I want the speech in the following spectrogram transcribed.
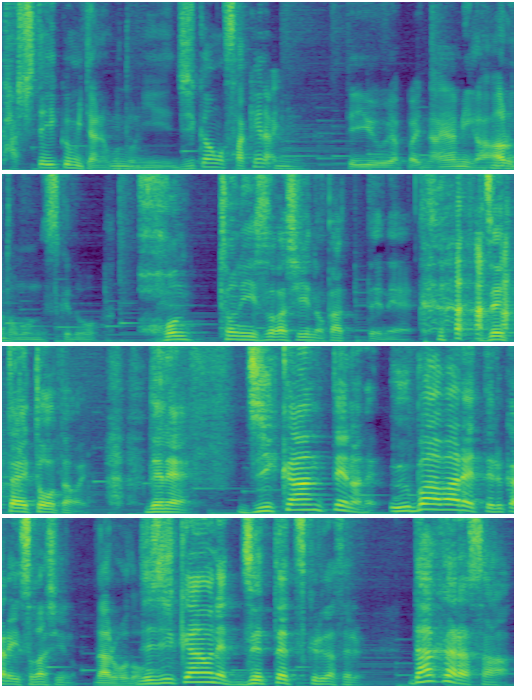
足していくみたいなことに時間を割けないっていうやっぱり悩みがあると思うんですけど、うんうん、本当に忙しいのかってね 絶対問うた方がいい。でね時間っていうのはね奪われてるから忙しいの。なるほどで時間はね絶対作り出せる。だからさ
